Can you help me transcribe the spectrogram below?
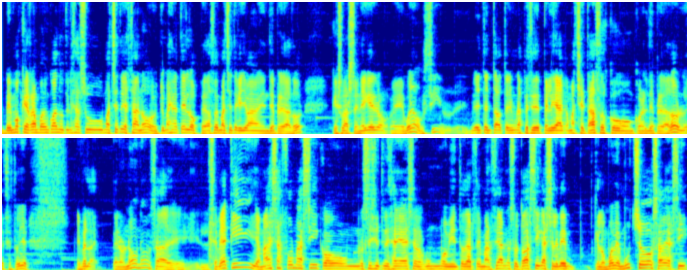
vemos que Rambo en cuando utiliza su machete y ya está, ¿no? Tú imagínate los pedazos de machete que llevan en Depredador. Que Schwarzenegger, eh, bueno, sí, he intentado tener una especie de pelea a machetazos con, el Depredador, ¿no? dices, oye, es verdad, pero no, ¿no? O sea, eh, se ve aquí y además esa forma así con, no sé si utilizaría algún movimiento de arte marcial, ¿no? Sobre todo así que se le ve que lo mueve mucho, ¿sabe? Así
